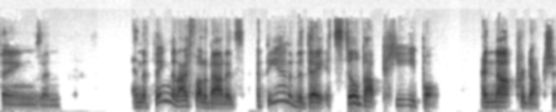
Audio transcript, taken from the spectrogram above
things and and the thing that I thought about is at the end of the day, it's still about people and not production.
